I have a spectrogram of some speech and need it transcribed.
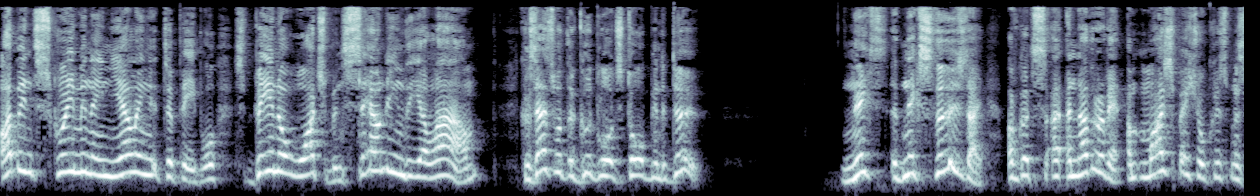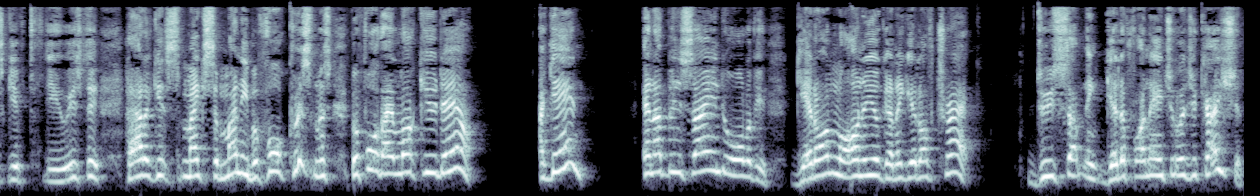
I've been screaming and yelling it to people, being a watchman, sounding the alarm, because that's what the good Lord's told me to do. Next next Thursday, I've got another event. Um, my special Christmas gift for you is to how to get make some money before Christmas before they lock you down again. And I've been saying to all of you, get online or you're going to get off track. Do something. Get a financial education.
